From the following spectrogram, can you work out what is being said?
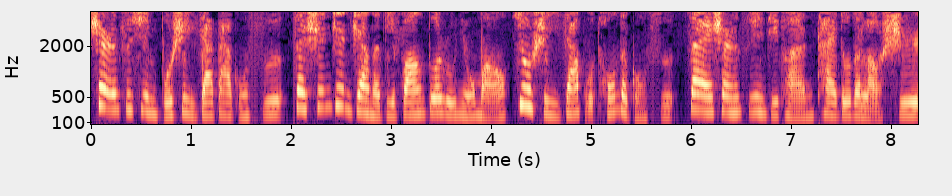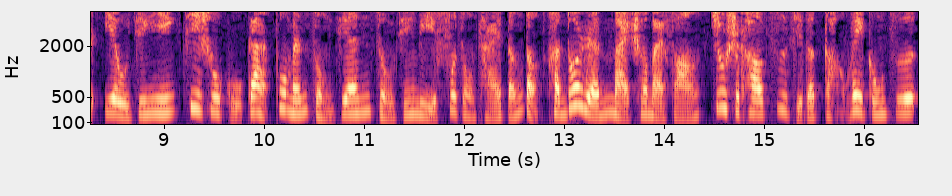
善人资讯不是一家大公司，在深圳这样的地方多如牛毛，就是一家普通的公司。在善人资讯集团，太多的老师、业务精英、技术骨干、部门总监、总经理、副总裁等等，很多人买车买房就是靠自己的岗位工资，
